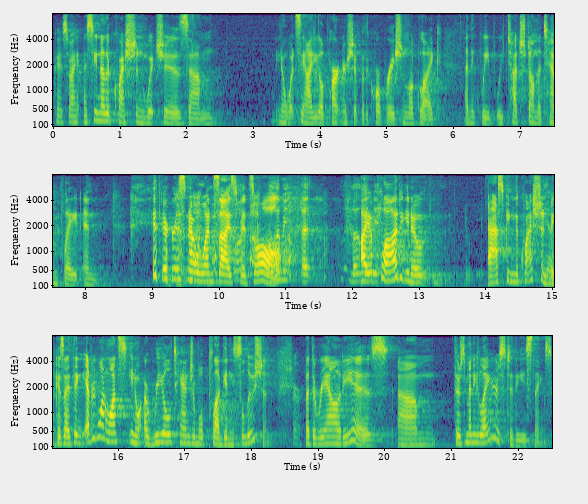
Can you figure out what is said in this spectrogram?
Okay, so I, I see another question, which is, um, you know, what's the ideal partnership with a corporation look like? I think we've, we've touched on the template, and there is no one size fits Well, all. let me, uh, I me- applaud, you know, asking the question Yeah. because I think everyone wants, you know, a real tangible plug-in solution. Sure. But the reality is, um, there's many layers to these things.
